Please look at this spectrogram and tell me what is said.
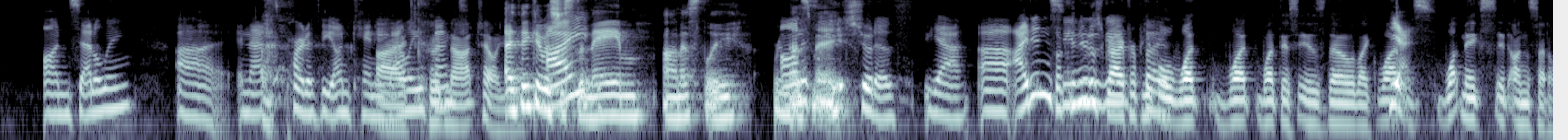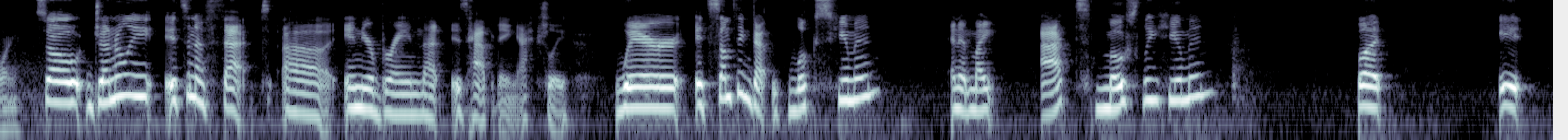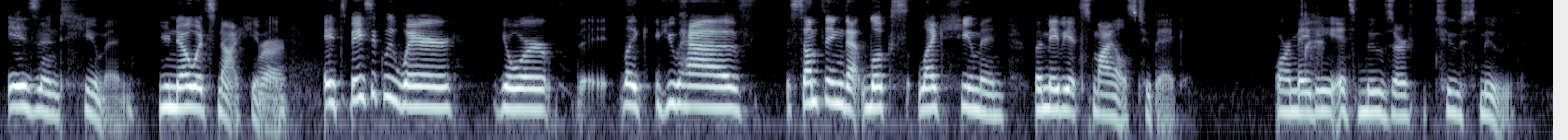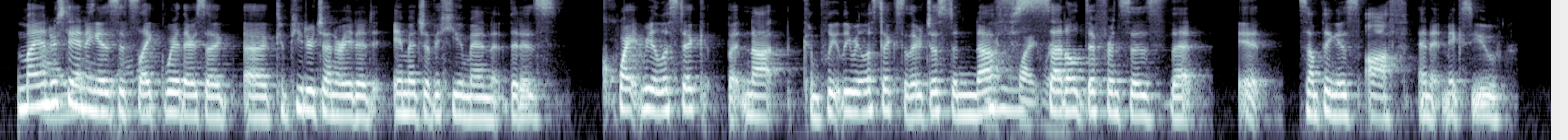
unsettling, uh, and that's part of the uncanny valley I valley could effect. not tell you. I think it was just I- the name, honestly. Honestly, Renesmee. it should have. Yeah, uh, I didn't so see So, can the you movie, describe for but- people what what what this is though? Like what Yes. what makes it unsettling? So generally, it's an effect uh, in your brain that is happening actually, where it's something that looks human, and it might act mostly human, but it isn't human. You know it's not human. Right. It's basically where you're like you have something that looks like human, but maybe it smiles too big. Or maybe its moves are too smooth. My understanding yes, is it's like where there's a, a computer generated image of a human that is quite realistic, but not completely realistic. So there are just enough Quite right. subtle differences that it something is off and it makes you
